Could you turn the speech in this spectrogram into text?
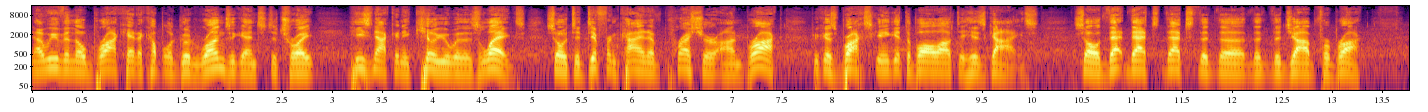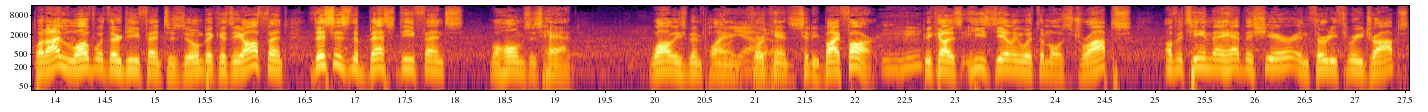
Now, even though Brock had a couple of good runs against Detroit, he's not going to kill you with his legs. So it's a different kind of pressure on Brock because Brock's going to get the ball out to his guys. So that that's that's the, the, the, the job for Brock. But I love what their defense is doing because the offense, this is the best defense Mahomes has had while he's been playing Oh, yeah. for Yeah. Kansas City by far Mhm. because he's dealing with the most drops of a team they had this year in 33 drops.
